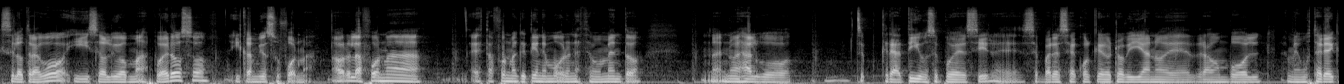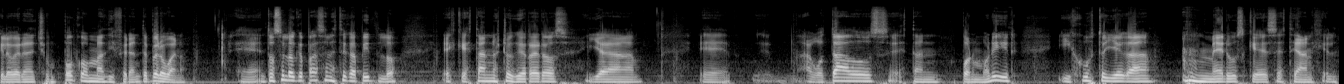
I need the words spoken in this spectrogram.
se lo tragó y se volvió más poderoso y cambió su forma. Ahora la forma, esta forma que tiene Moro en este momento no es algo creativo, se puede decir. Eh, se parece a cualquier otro villano de Dragon Ball. Me gustaría que lo hubieran hecho un poco más diferente, pero bueno. Eh, entonces lo que pasa en este capítulo es que están nuestros guerreros ya eh, agotados, están por morir, y justo llega Merus, que es este ángel.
